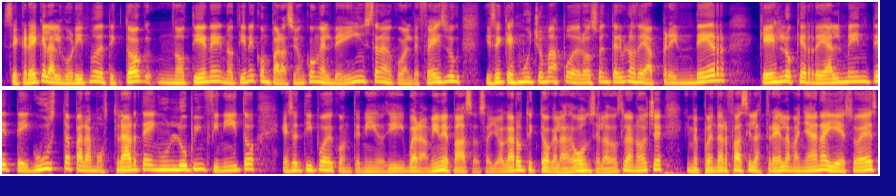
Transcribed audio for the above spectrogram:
se cree que el algoritmo de TikTok no tiene, no tiene comparación con el de Instagram o con el de Facebook. Dicen que es mucho más poderoso en términos de aprender qué es lo que realmente te gusta para mostrarte en un loop infinito ese tipo de contenidos. Y bueno, a mí me pasa. O sea, yo agarro TikTok a las 11, a las 2 de la noche y me pueden dar fácil las 3 de la mañana y eso es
